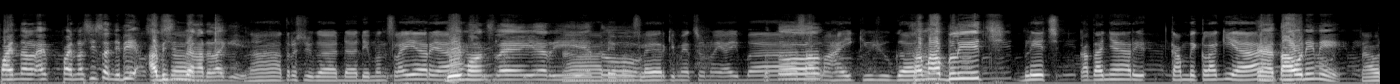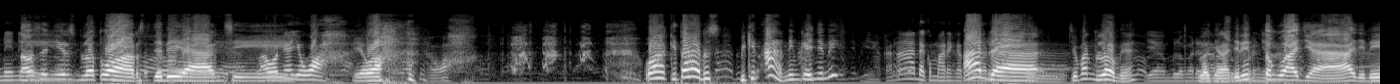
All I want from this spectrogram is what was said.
final eh, final season. Jadi Season. abis ini udah gak ada lagi. Nah, terus juga ada Demon Slayer ya. Demon Slayer Nah, itu. Demon Slayer, Kimetsu no Yaiba, Betul. sama Haikyuu juga. Sama Bleach. Bleach katanya comeback lagi Eh, ya tahun ini. tahun ini. Thousand Years Blood Wars. Jadi yang si Lawannya Yowah. Ya wah. Yowah. Wah, kita harus bikin anim kayaknya nih. Ya, karena ada kemarin kata Ada, cuman belum ya. Ya, belum ada. Belum jalan. Jadi tunggu aja. Jadi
